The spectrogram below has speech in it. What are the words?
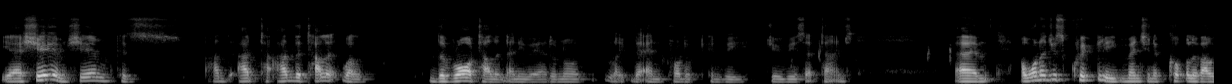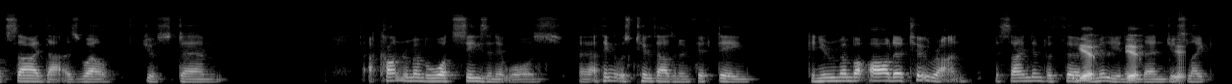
yeah. Shame, shame, because had had had the talent. Well, the raw talent anyway. I don't know if like the end product can be dubious at times. Um, I want to just quickly mention a couple of outside that as well. Just um, I can't remember what season it was. Uh, I think it was 2015. Can you remember Arda Turan? Signed him for thirty yeah, million, yeah, and then just yeah. like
